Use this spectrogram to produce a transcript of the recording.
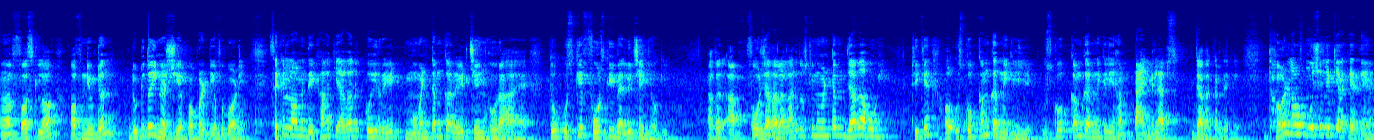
first law of Newton due to the inertia property of a body second law में देखा कि अगर कोई रेट मोमेंटम का रेट चेंज हो रहा है तो उसके फोर्स की वैल्यू चेंज होगी। अगर आप फोर्स ज़्यादा लगा रहे हो तो उसकी मोमेंटम ज़्यादा होगी। ठीक है? और उसको कम करने के लिए, उसको कम करने के लिए हम टाइम इलैप्स ज़्यादा कर देंगे। थर्ड लॉ ऑफ़ मोशन में क्या कहते हैं?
